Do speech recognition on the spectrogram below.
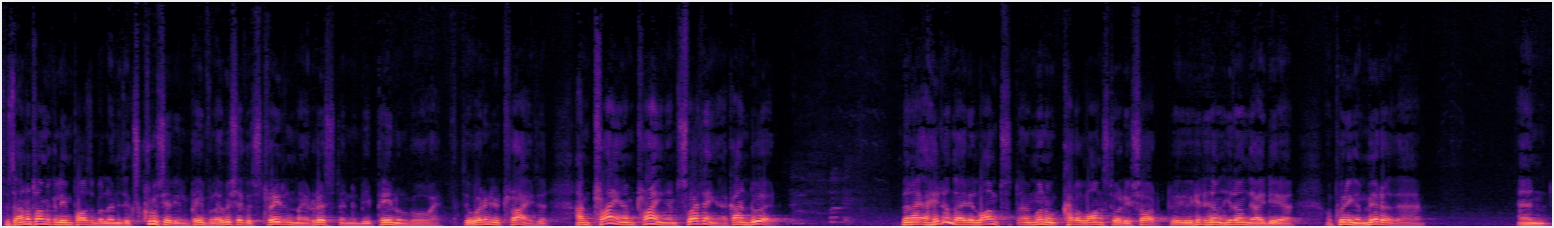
So it's anatomically impossible and it's excruciatingly painful. I wish I could straighten my wrist and the pain will go away. So why don't you try? Said, I'm trying, I'm trying, I'm sweating, I can't do it. Then I, hit on the idea, long, I'm going to cut a long story short, hit on, hit on the idea of putting a mirror there and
